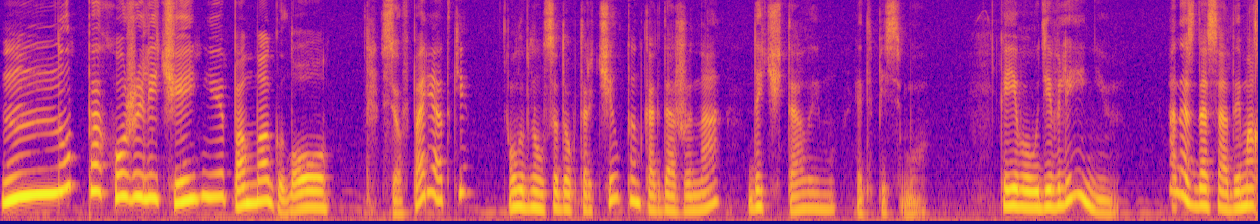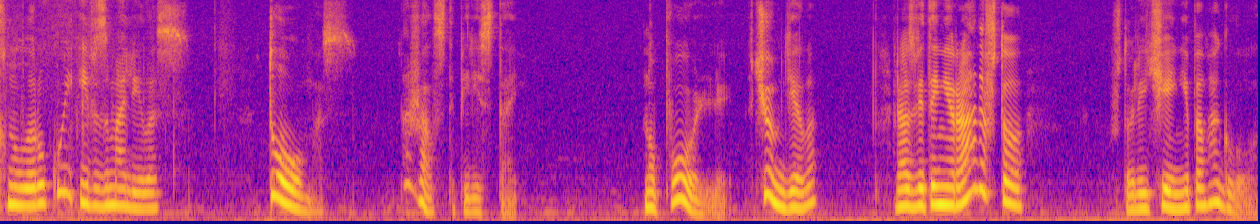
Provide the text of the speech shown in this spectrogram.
Ну, похоже, лечение помогло. Все в порядке, улыбнулся доктор Чилтон, когда жена дочитала ему это письмо. К его удивлению, она с досадой махнула рукой и взмолилась: "Томас, пожалуйста, перестань". "Но, Полли, в чем дело? Разве ты не рада, что что лечение помогло.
